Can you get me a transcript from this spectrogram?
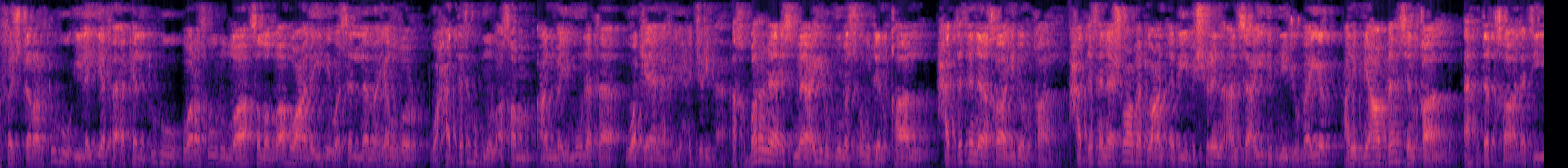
فاجتررته إلي فأكلته ورسول الله صلى الله عليه وسلم ينظر وحدثه ابن الأصم عن ميمونة وكان في حجرها. أخبرنا إسماعيل بن مسعود قال حدثنا خالد قال حدثنا شعبة عن أبي بشر عن سعيد بن جبير عن ابن عباس قال أهدت خالتي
